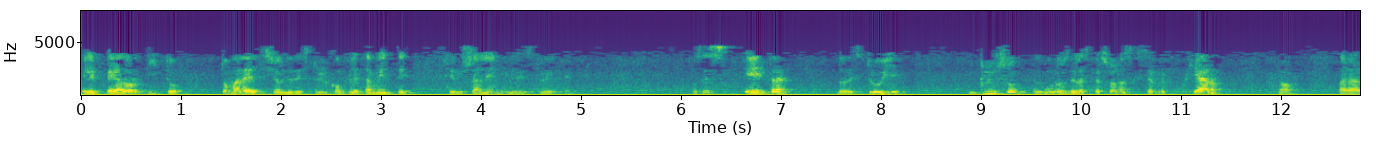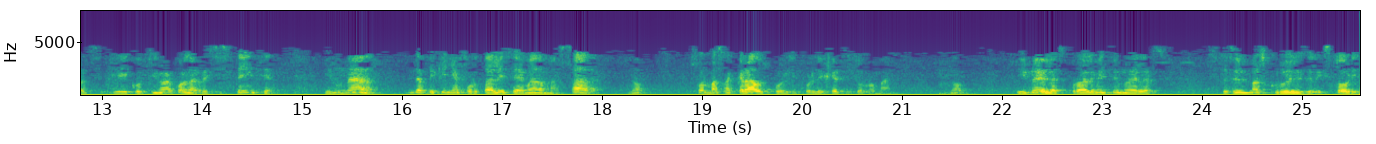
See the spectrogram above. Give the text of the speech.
el emperador Tito toma la decisión de destruir completamente Jerusalén y de destruir el templo. Entonces entra, lo destruye, incluso algunas de las personas que se refugiaron ¿no? para eh, continuar con la resistencia en una, una, pequeña fortaleza llamada Masada, ¿no? son masacrados por el, por el ejército romano. ¿no? Y una de las, probablemente una de las situaciones más crueles de la historia.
